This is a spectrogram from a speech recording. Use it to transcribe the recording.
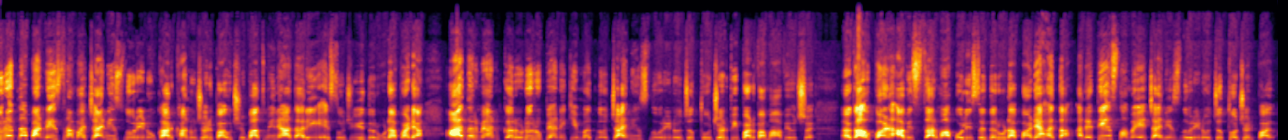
સુરતના પાંડેસરામાં ચાઇનીઝ દોરીનું કારખાનું ઝડપાયું છે. બાતમીને આધારે એસઓજીએ દરોડા પાડ્યા. આ દરમિયાન કરોડો રૂપિયાની કિંમતનો ચાઇનીઝ દોરીનો જથ્થો ઝડપી પાડવામાં આવ્યો છે. અગાઉ પણ આ વિસ્તારમાં પોલીસે દરોડા પાડ્યા હતા અને તે સમયે ચાઇનીઝ દોરીનો જથ્થો ઝડપાયો.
